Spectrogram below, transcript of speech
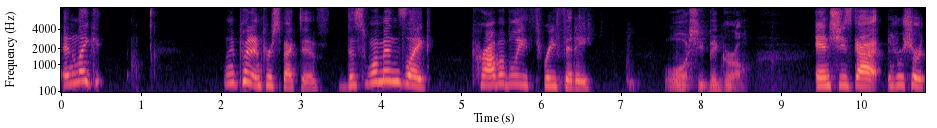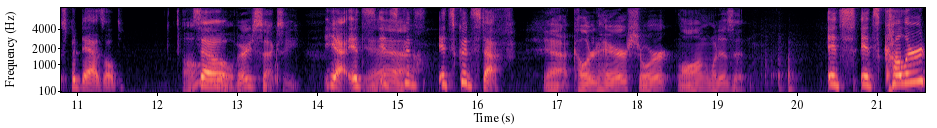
And like, let me put it in perspective. This woman's like probably 350 Oh, she big girl. and she's got her shirt's bedazzled. Oh, So- very sexy. Yeah, it's it's good it's good stuff. Yeah, colored hair, short, long. What is it? It's it's colored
